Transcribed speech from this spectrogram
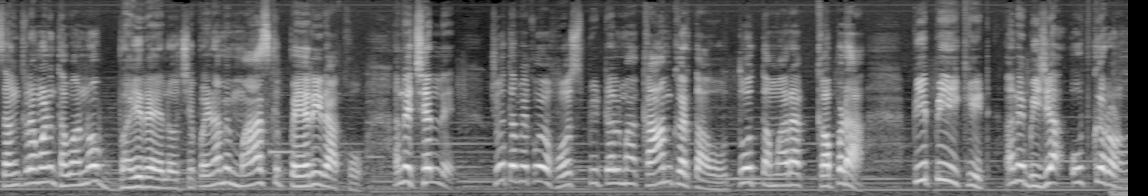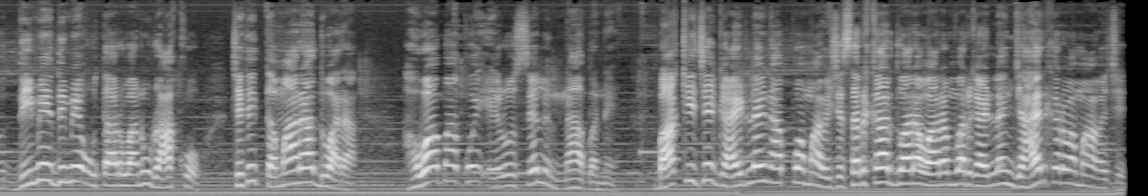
સંક્રમણ થવાનો ભય રહેલો છે. પરિણામે માસ્ક પહેરી રાખો. અને છેલ્લે, જો તમે કોઈ હોસ્પિટલમાં કામ કરતા હો, તો તમારા કપડાં, પીપીઈ કિટ અને બીજા ઉપકરણો ધીમે ધીમે ઉતારવાનું રાખો, જેથી તમારા દ્વારા હવામાં કોઈ એરોસેલ ના બને. બાકી જે ગાઈડલાઈન આપવામાં આવી છે, સરકાર દ્વારા વારંવાર ગાઈડલાઈન જાહેર કરવામાં આવે છે,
